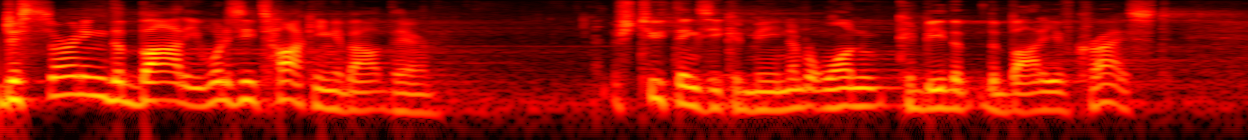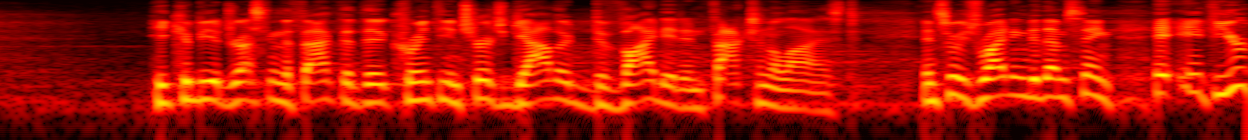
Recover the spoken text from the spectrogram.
Discerning the body, what is he talking about there? There's two things he could mean. Number one could be the, the body of Christ. He could be addressing the fact that the Corinthian church gathered divided and factionalized. And so he's writing to them saying, if you're,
